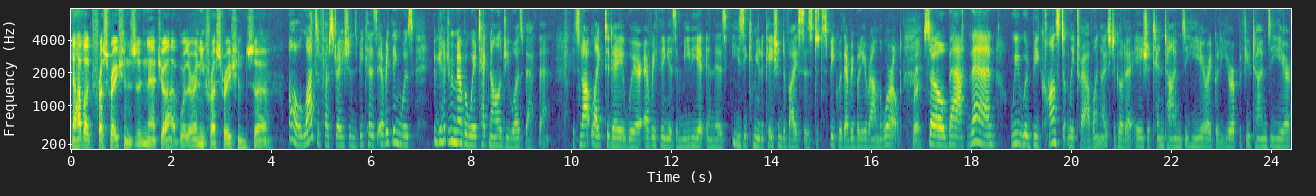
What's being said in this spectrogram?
Now, how about frustrations in that job? Were there any frustrations? Uh, Oh, lots of frustrations because everything was. You have to remember where technology was back then. It's not like today where everything is immediate and there's easy communication devices to speak with everybody around the world. Right. So back then, we would be constantly traveling. I used to go to Asia 10 times a year. I'd go to Europe a few times a year.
